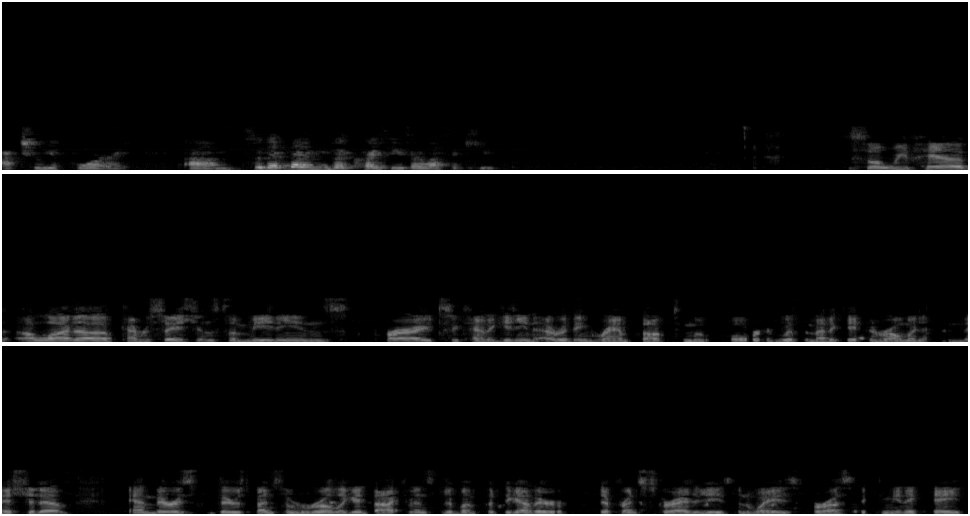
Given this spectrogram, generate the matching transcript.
actually afford, um, so that then the crises are less acute. So we've had a lot of conversations, some meetings prior to kind of getting everything ramped up to move forward with the Medicaid enrollment initiative. And there's there's been some really good documents that have been put together, different strategies and ways for us to communicate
